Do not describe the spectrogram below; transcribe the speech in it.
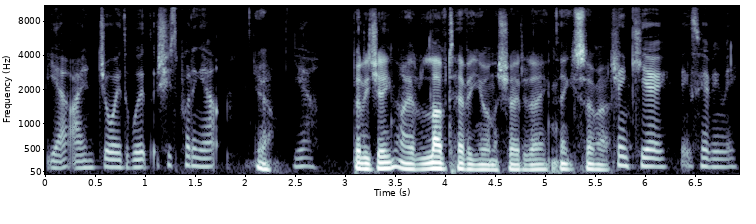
yeah I enjoy the work that she's putting out. Yeah, Yeah, Byllie-Jean. I have loved having you on the show today. Thank you so much. thank you. Thanks for having me.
